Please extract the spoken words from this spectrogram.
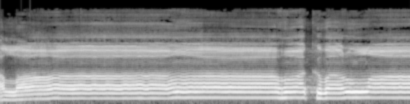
الله أكبر الله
